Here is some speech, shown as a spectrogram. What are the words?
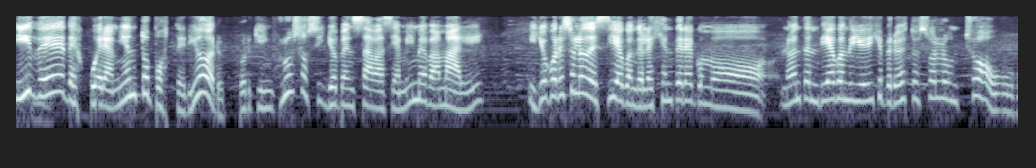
y de descueramiento posterior, porque incluso si yo pensaba, si a mí me va mal, y yo por eso lo decía cuando la gente era como, no entendía cuando yo dije, pero esto es solo un show.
